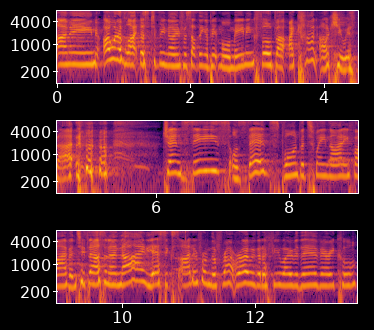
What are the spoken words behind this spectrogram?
I mean, I would have liked us to be known for something a bit more meaningful, but I can't argue with that. Gen Zs or Zs born between 95 and 2009. Yes, excited from the front row. We've got a few over there. Very cool.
